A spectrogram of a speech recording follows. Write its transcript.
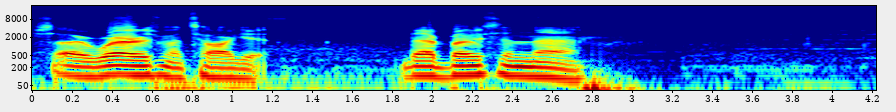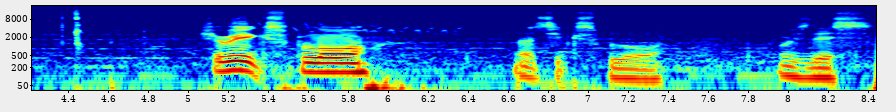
So, where is my target? They're both in there. Should we explore? Let's explore. What is this?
